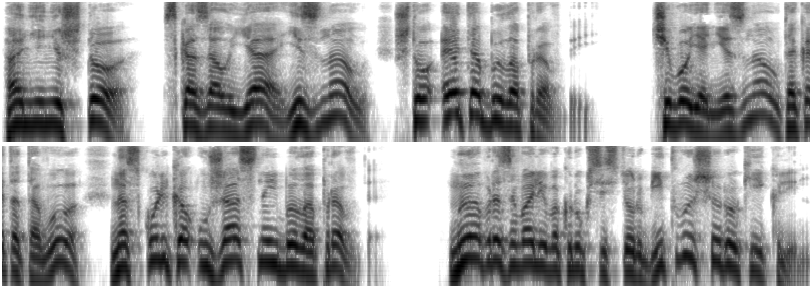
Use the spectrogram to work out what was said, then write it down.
«Они ничто», — сказал я и знал, что это было правдой. Чего я не знал, так это того, насколько ужасной была правда. Мы образовали вокруг сестер битвы широкий клин.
